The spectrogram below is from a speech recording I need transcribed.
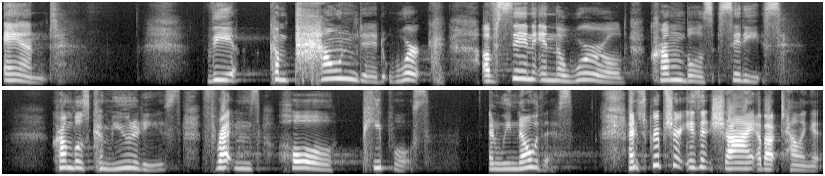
And the compounded work of sin in the world crumbles cities, crumbles communities, threatens whole peoples. And we know this. And scripture isn't shy about telling it.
